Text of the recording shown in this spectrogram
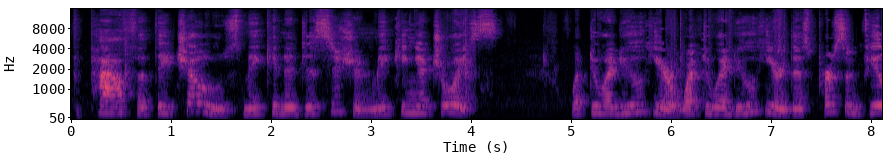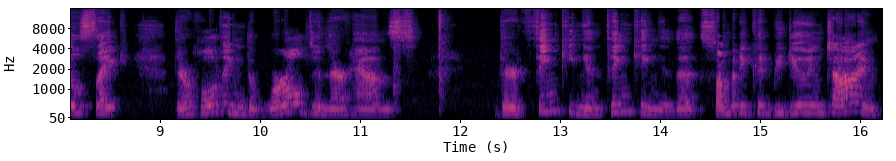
The path that they chose, making a decision, making a choice. What do I do here? What do I do here? This person feels like they're holding the world in their hands they're thinking and thinking that somebody could be doing time.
